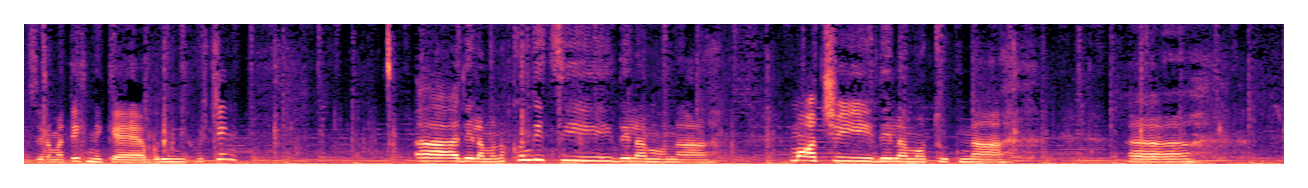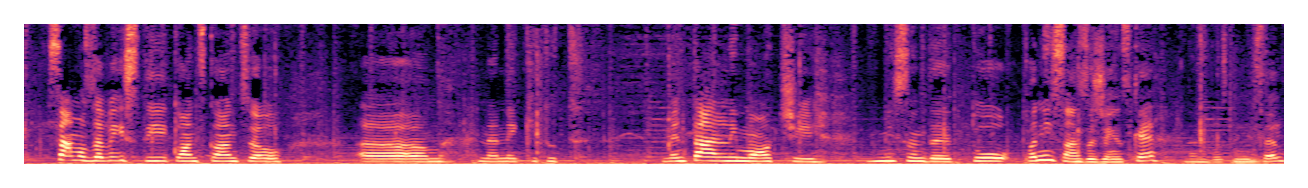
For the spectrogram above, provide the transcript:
oziroma tehnike borilnih vrčin. Uh, delamo na kondiciji, delamo na moči, delamo tudi na uh, samozavesti, konc koncev, um, na neki tudi mentalni moči. Mislim, da je to, pa ni samo za ženske, da ne boste mislili,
